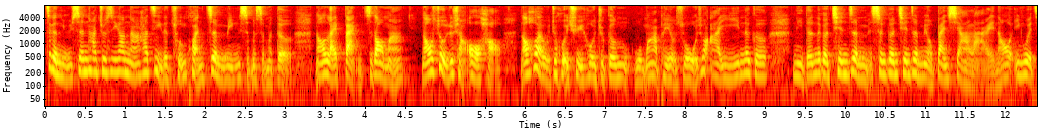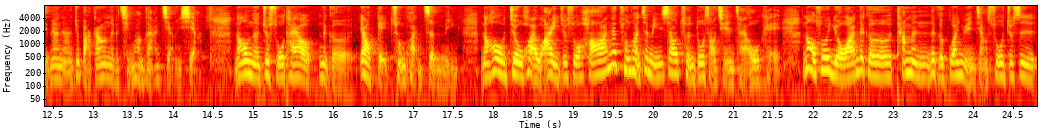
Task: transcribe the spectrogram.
这个女生她就是要拿她自己的存款证明什么什么的，然后来办，知道吗？然后所以我就想，哦，好。然后后来我就回去以后就跟我妈妈朋友说，我说阿姨，那个你的那个签证申根签证没有办下来，然后因为怎么样呢，就把刚刚那个情况跟她讲一下。然后呢，就说她要那个。要给存款证明，然后就后来我阿姨就说：“好啊，那存款证明是要存多少钱才 OK？” 那我说：“有啊，那个他们那个官员讲说，就是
